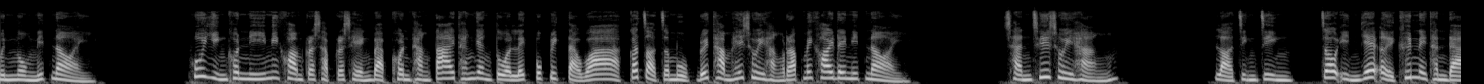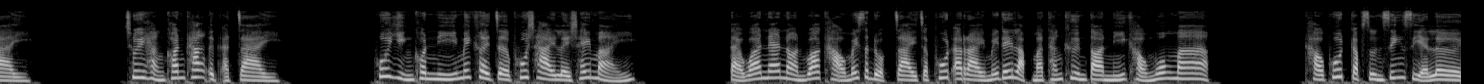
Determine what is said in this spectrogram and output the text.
มึนงงนิดหน่อย ผู้หญิงคนนี้มีความกระฉับกระเฉงแบบคนทางใต้ทั้งยังตัวเล็กปุ๊กปิ๊กแต่ว่าก็จอดจมูกด้วยทำให้ชุยหังรับไม่ค่อยได้นิดหน่อย ฉันชื่อชุยหัง หล่อจริง ๆ โจอินเย่เอ่ยขึ้นในทันใด ชุยหังค่อนข้างอึดอัดใจ ผู้หญิงคนนี้ไม่เคยเจอผู้ชายเลยใช่ไหม แต่ว่าแน่นอนว่าเขาไม่สะดวกใจจะพูดอะไรไม่ได้หลับมาทั้งคืนตอนนี้เขาง่วงมาก เขาพูดกับซุนซิ่งเสียเลย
